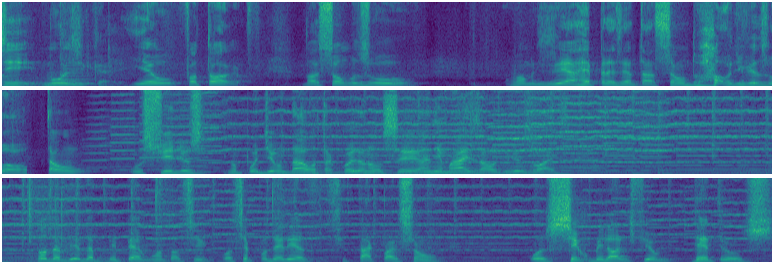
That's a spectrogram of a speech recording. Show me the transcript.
Luci, música, e eu, fotógrafo. Nós somos o, vamos dizer, a representação do audiovisual. Então, os filhos não podiam dar outra coisa a não ser animais audiovisuais. Toda vida me perguntam assim, você poderia citar quais são os cinco melhores filmes dentre os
